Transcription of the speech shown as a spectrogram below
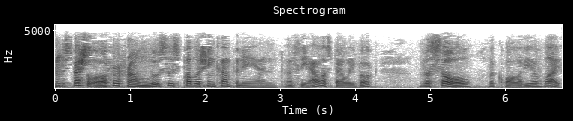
special offer from Lucis Publishing Company, and that's the Alice Bailey book, The Soul, The Quality of Life.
